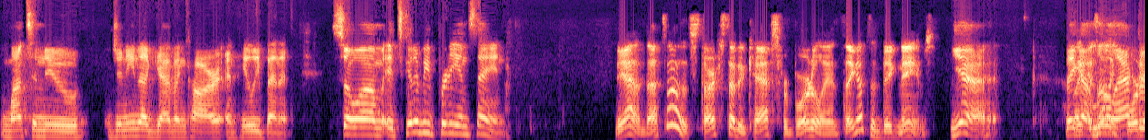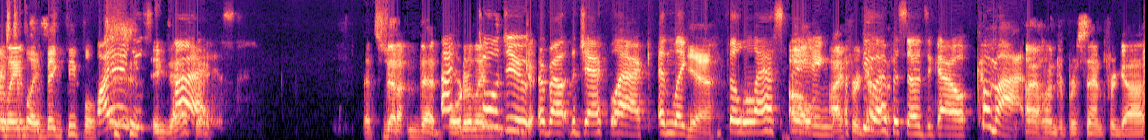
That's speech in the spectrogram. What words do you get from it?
Montanou, Janina Gavankar, and Haley Bennett. So um, it's going to be pretty insane. Yeah, that's a star-studded cast for Borderlands. They got some big names. Yeah. They Like, got little like actors to play big people. Why are you surprised? Exactly. That's true. That that I told you about the Jack Black and like Yeah. the last thing Oh, thing I a few episodes ago. Come on. I 100% forgot.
